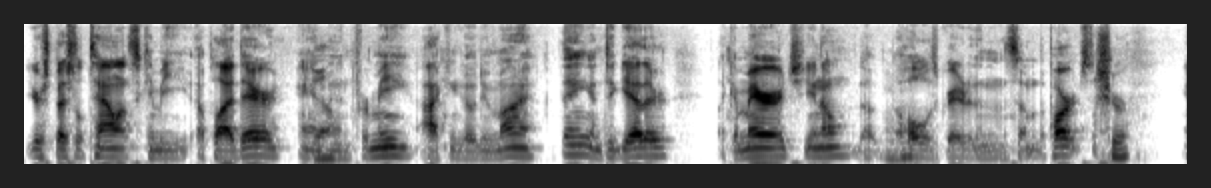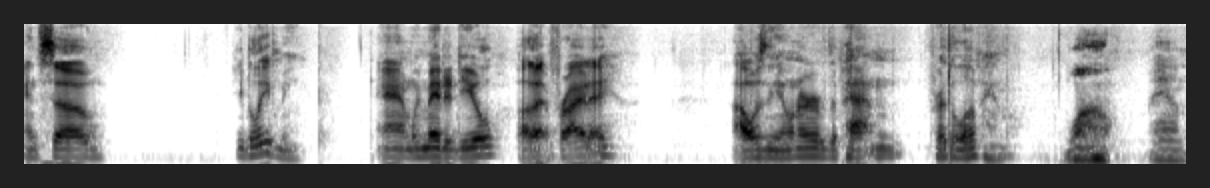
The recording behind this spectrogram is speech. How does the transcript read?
your special talents can be applied there. And Yeah. then for me, I can go do my thing, and together, like a marriage, you know, the, the mm-hmm. whole is greater than the sum of the parts. Sure. And so he believed me. And we made a deal by that Friday. I was the owner of the patent for the love handle. Wow. Man,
